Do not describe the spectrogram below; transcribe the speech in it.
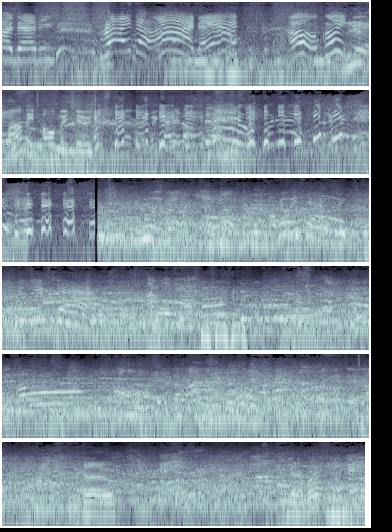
Eye, Daddy! Right in the eye, Dad! Oh, You, goodness! mommy told me to. Just remember, we got it on film. Who is that? Who is that? Hello. Better work.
